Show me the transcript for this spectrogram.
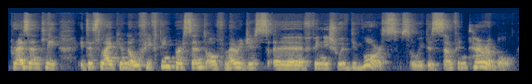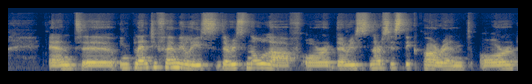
presently, it is like, you know, 15% of marriages uh, finish with divorce. So it is something terrible and uh, in plenty families there is no love or there is narcissistic parent or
